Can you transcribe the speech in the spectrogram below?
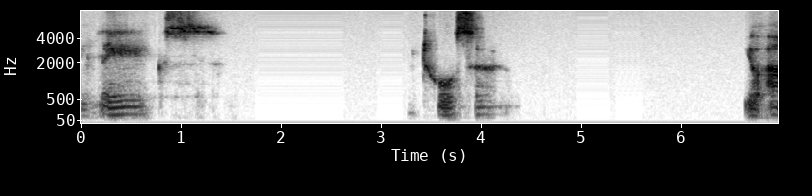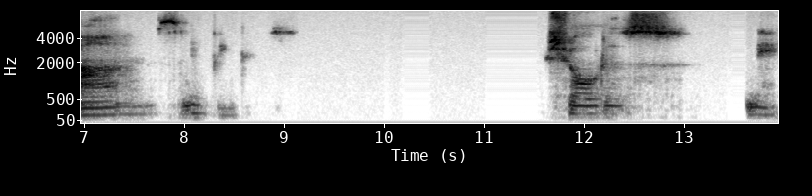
your legs, your torso, your arms and your fingers, your shoulders, neck,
